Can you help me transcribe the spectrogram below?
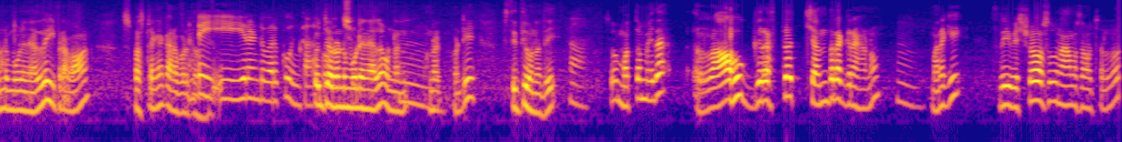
రెండు మూడు నెలలు ఈ ప్రభావం. స్పష్టంగా కనబడుతుంది ఈ రెండు వరకు ఇంకా కొంచెం రెండు. మూడు నెలలు ఉన్న. ఉన్నటువంటి స్థితి ఉన్నది సో మొత్తం మీద రాహుగ్రస్త చంద్రగ్రహణం మనకి శ్రీ విశ్వాసు నామ సంవత్సరంలో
